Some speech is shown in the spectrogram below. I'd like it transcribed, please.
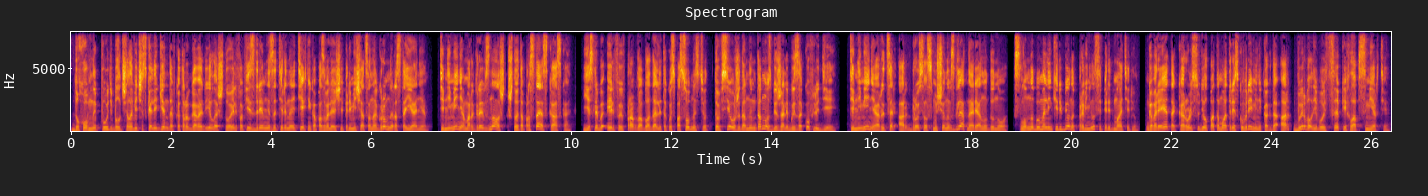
Духовный путь был человеческой легендой, в которой говорилось, что у эльфов есть древняя затерянная техника, позволяющая перемещаться на огромные расстояния. Тем не менее, Маргрейв знал, что это простая сказка. Если бы эльфы и вправду обладали такой способностью, то все уже давным-давно сбежали бы из оков людей. Тем не менее, рыцарь Арк бросил смущенный взгляд на Ариану Дуно, словно бы маленький ребенок провинился перед матерью. Говоря это, король судил по тому отрезку времени, когда Арк вырвал его из цепких лап смерти.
